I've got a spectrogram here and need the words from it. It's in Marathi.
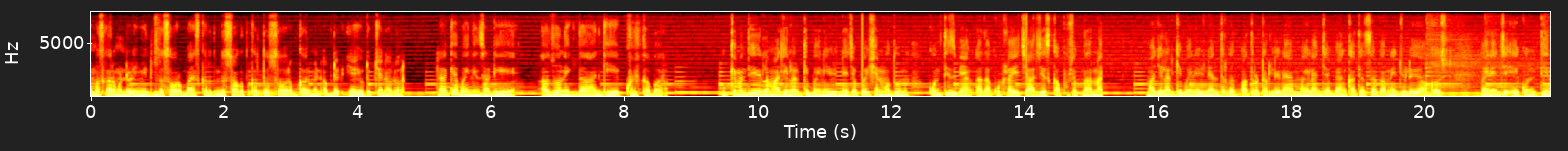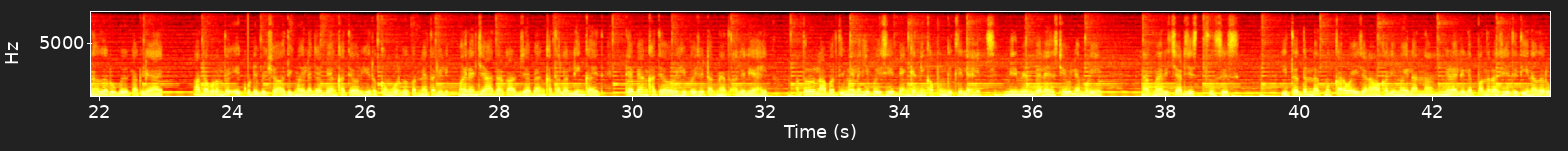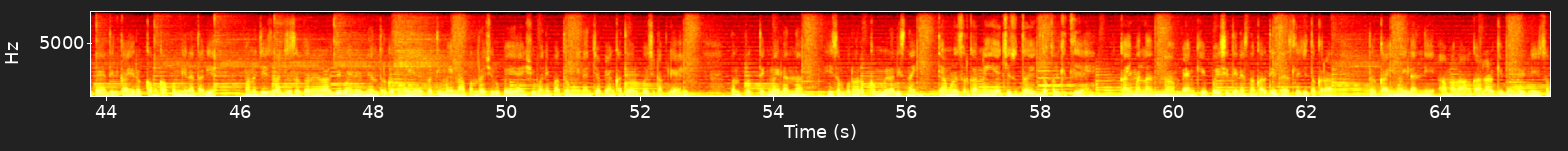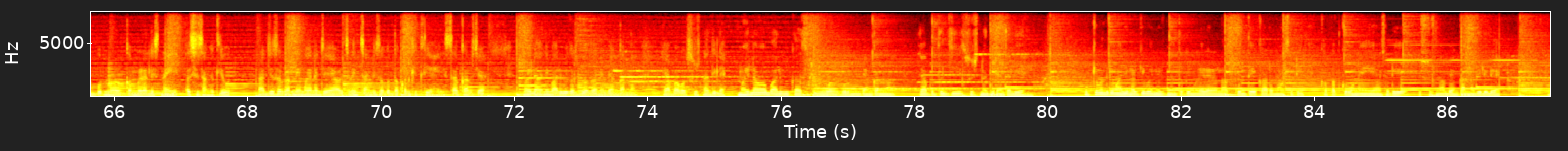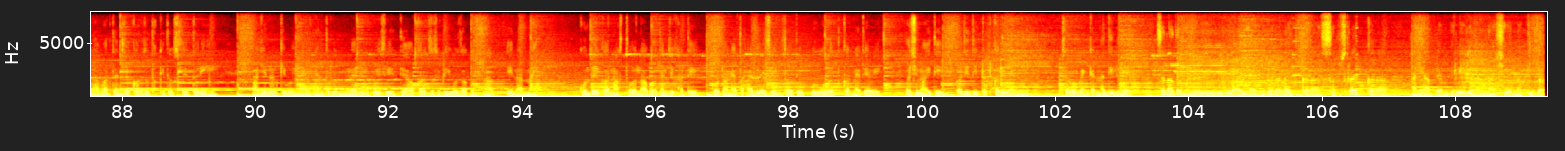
नमस्कार मंडळी मी तुमचा सौरभ बायसकर तुमचं स्वागत करतो सौरभ गव्हर्मेंट अपडेट या यूट्यूब चॅनलवर लाडक्या बहिणींसाठी अजून एकदा आणखी एक खुश खबर. मुख्यमंत्री माझी लाडकी बहिणी योजनेच्या पैशांमधून कोणतीच बँक आता कुठलाही चार्जेस कापू शकणार नाही. माझी लाडकी बहीण योजनेअंतर्गत पात्र ठरलेल्या महिलांच्या बँक खात्यात सरकारने जुलै ऑगस्ट महिन्यांचे एकूण तीन हजार रुपये टाकले आहे आतापर्यंत एक कोटीपेक्षा अधिक महिलांच्या बँक खात्यावर ही रक्कम वर्ग करण्यात आलेली आहे. महिलांचे आधार कार्ड ज्या बँक खात्याला लिंक आहेत त्या बँक खात्यावर हे पैसे टाकण्यात आलेले आहेत. मात्र लाभार्थी महिलांचे पैसे बँकांनी कापून घेतलेले आहेत. मिनिमम बॅलन्स ठेवल्यामुळे लागणारे चार्जेस तसेच इतर दंडात्मक कारवाईच्या नावाखाली महिलांना मिळालेल्या पंधराशे ते तीन हजार रुपयातील काही रक्कम कापून घेण्यात आली आहे. म्हणजेच राज्य सरकारने लाडकी बहीण योजनेअंतर्गत महि प्रति महिना पंधराशे रुपये या हिशोबाने पात्र महिलांच्या बँक खात्यावर पैसे टाकले आहेत पण प्रत्येक महिलांना ही संपूर्ण रक्कम मिळालीच नाही. त्यामुळे सरकारने याचीसुद्धा एक दखल घेतली आहे. काही महिलांना बँके पैसे देण्यास नकार देत असल्याची तक्रार. तर काही महिलांनी आम्हाला का लाडकी बहीण योजनेची संपूर्ण रक्कम मिळालीच नाही असे सांगितले होते. राज्य सरकारने महिलांच्या या अडचणीत चांगली सगळं दखल घेतली आहे. सरकारच्या महिला आणि बालविकास विभागाने बँकांना याबाबत सूचना दिल्या. महिला व बालविकास विभागाकडून बँकांना याबद्दलची सूचना देण्यात आली आहे. मुख्यमंत्री माझी लाडकी बहीण योजनेअंतर्गत मिळालेला लाभ कोणत्याही कारणासाठी कपात करू नये यासाठी सूचना बँकांना दिलेल्या आहेत. लाभार्थ्यांचे कर्ज थकीत असले तरीही माझी लाडकी बहीण योजनेअंतर्गत मिळालेले पैसे त्या कर्जासाठी वजा करण्यात येणार नाही. कोणत्याही कारणास्तव लाभार्थ्यांचे खाते कटवण्यात आले असेल तर ते पूर्वरत करण्यात यावे अशी माहिती अदिती टटकरे यांनी सर्व बँकांना दिलेली आहे. चला तर मंडळी व्हिडिओ आवडला व्हिडिओला लाईक करा सबस्क्राईब करा आणि आपल्या प्रियजनांना शेअर नक्की करा.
